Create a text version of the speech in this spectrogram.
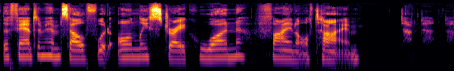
the Phantom himself would only strike one final time. Dun, dun, dun.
